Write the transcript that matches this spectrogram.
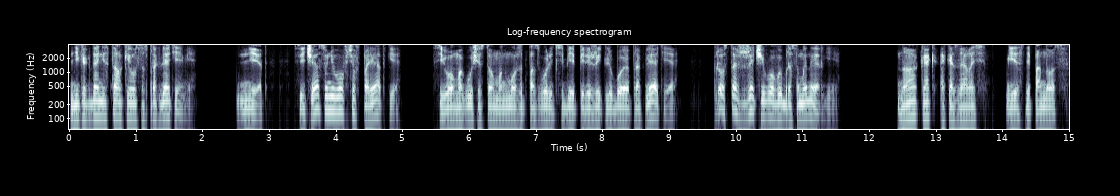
никогда не сталкивался с проклятиями? Нет, сейчас у него все в порядке. С его могуществом он может позволить себе пережить любое проклятие, просто сжечь его выбросом энергии. Но, как оказалось, если понос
